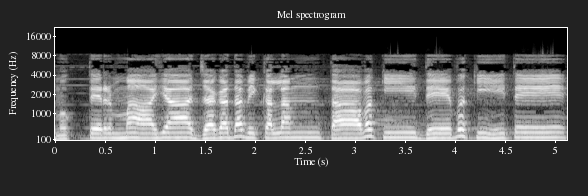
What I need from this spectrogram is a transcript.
मुक्तिर्माया जगदविकलम् तावकी देवकी ते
